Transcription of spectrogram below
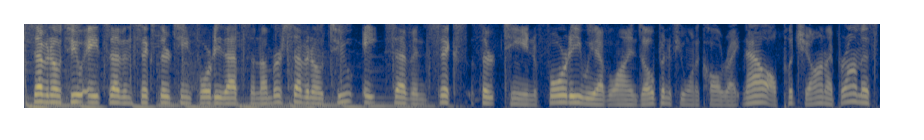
702 876 1340. That's the number. 702 876 1340. We have lines open if you want to call right now. I'll put you on, I promise.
